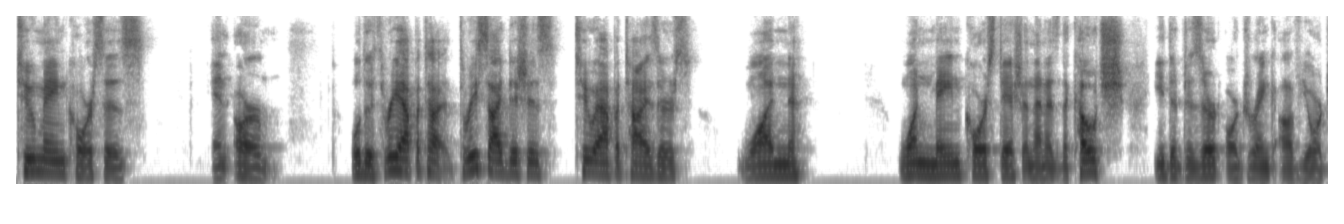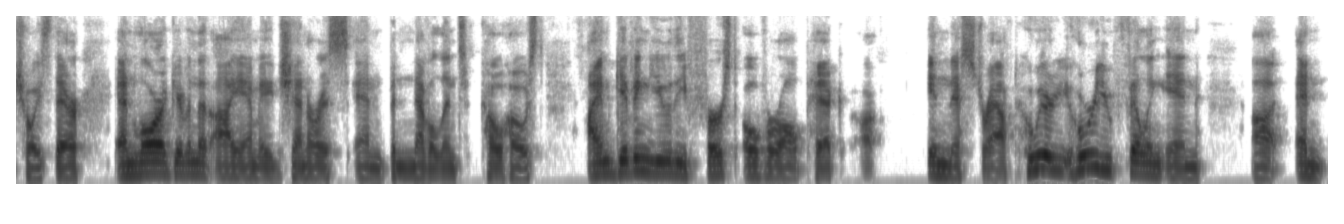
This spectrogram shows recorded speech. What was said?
two main courses, and or we'll do three appetite three side dishes, two appetizers, one one main course dish, and then as the coach, either dessert or drink of your choice there. And Laura, given that I am a generous and benevolent co host, I am giving you the first overall pick uh, in this draft. Who are you? Who are you filling in? Uh, and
